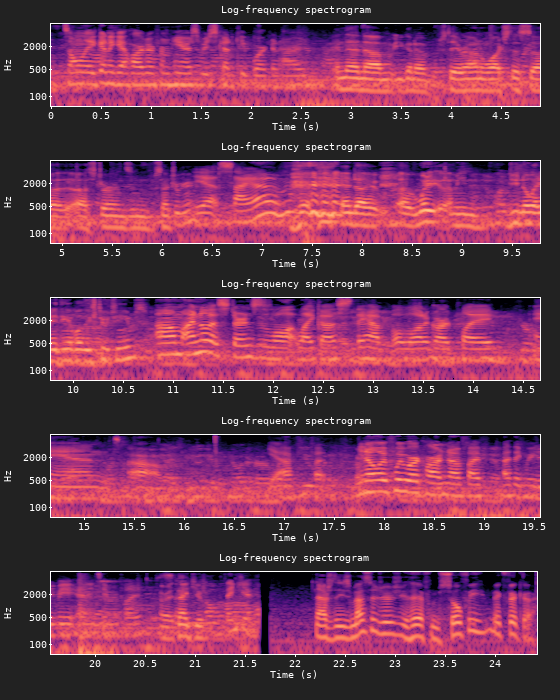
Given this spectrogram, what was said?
it's only gonna get harder from here, so we just gotta keep working hard. And then um, you're gonna stay around and watch this uh, uh, Stearns and Central game. Yes, I am. and uh, uh, what do you, I mean, do you know anything about these two teams? Um, I know that Stearns is a lot like us. They have a lot of guard play, and um, yeah, but you know, if we work hard enough, I, I think we can beat any team we play. All right, thank you. Thank you. After these messages, you'll hear from Sophie McVicker.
